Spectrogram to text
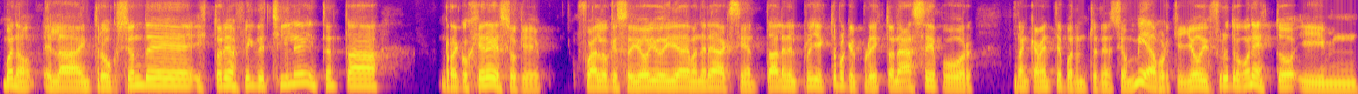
Bueno, en la introducción de Historia Freak de Chile intenta recoger eso, que fue algo que se dio, yo diría, de manera accidental en el proyecto, porque el proyecto nace por, francamente, por entretención mía, porque yo disfruto con esto y,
